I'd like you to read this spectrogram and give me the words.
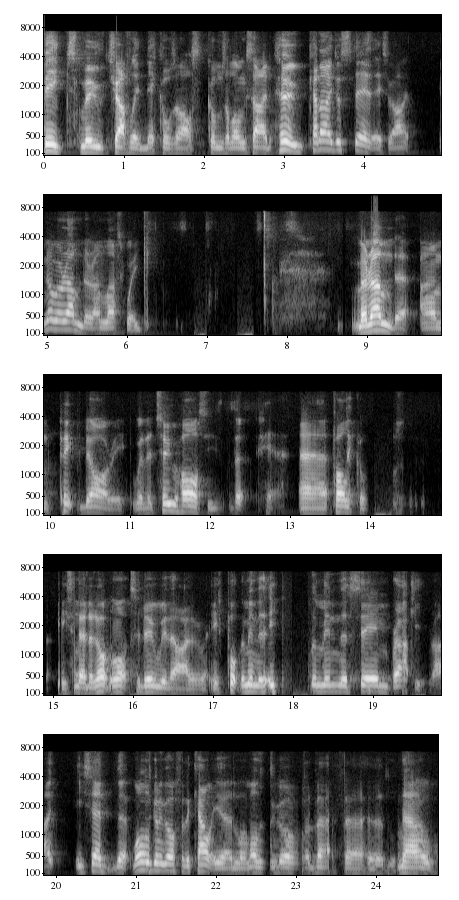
big, smooth travelling Nicholls horse comes alongside. Who can I just say this right? You know Miranda ran last week. Miranda and Pic D'Orhy were the two horses that uh, follicles. He said, "I don't know what to do with either." He's put them in the he put them in the same bracket, right? he said that one's going to go for the county hurdle and one's going to go for the Betfair hurdle. Now,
